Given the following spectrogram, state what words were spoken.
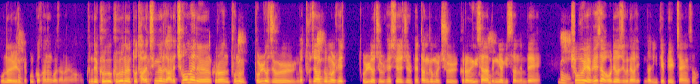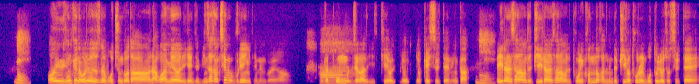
돈을 네. 이렇게 꿀꺽 하는 거잖아요. 근데 그 그거는 또 다른 측면에서 안에 처음에는 그런 돈을 네. 돌려줄 그러니까 투자금을 회, 돌려줄 회수해줄 배당금을 줄 그런 의사나 네. 능력이 있었는데 네. 추후에 회사가 어려워지고 내가 그러니까 이 대표 입장에서 네. 어, 이 형편이 어려워져서 내가 못 준 거다 라고 하면 이게 이제 민사상 채무 불이행이 되는 거예요. 그러니까 아. 돈 문제가 이렇게 여- 여- 엮여 있을 때는 그러니까 네. A라는 사람한테 B라는 사람한테 돈이 건너갔는데 B가 돈을 못 돌려줬을 때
